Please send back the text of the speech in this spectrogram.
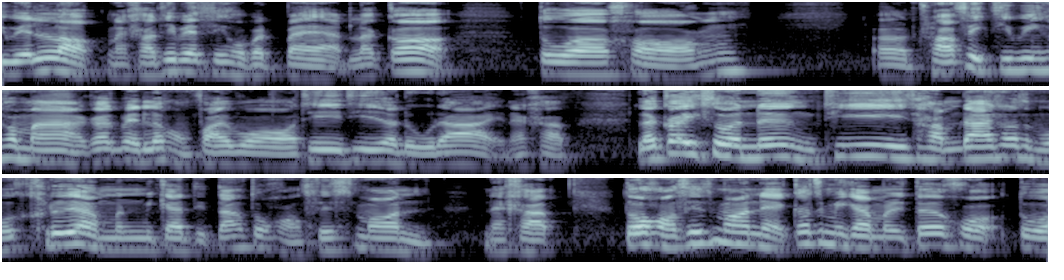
event log นะครับที่เป็น C688 แล้วก็ตัวของเอ่อ traffic ที่วิ่งเข้ามาก็เป็นเรื่องของ firewall ที่ที่จะดูได้นะครับ แล้วก็อีกส่วนหนึ่งที่ทำได้ถ้าสมมติเครื่องมันมีการติดตั้งตัวของ Sysmon นะครับ ตัวของ Sysmon เนี่ยก็จะมีการมอนิเตอร์ตัว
